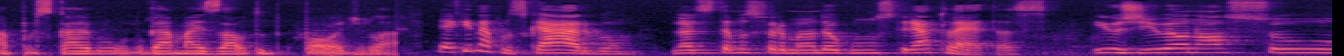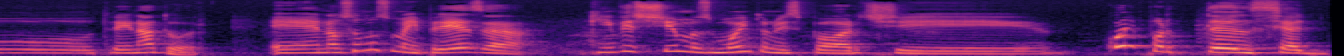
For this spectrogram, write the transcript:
a Plus Cargo o lugar mais alto do pódio lá. E aqui na Plus Cargo, nós estamos formando alguns triatletas. E o Gil é o nosso treinador. É, nós somos uma empresa que investimos muito no esporte. Qual a importância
